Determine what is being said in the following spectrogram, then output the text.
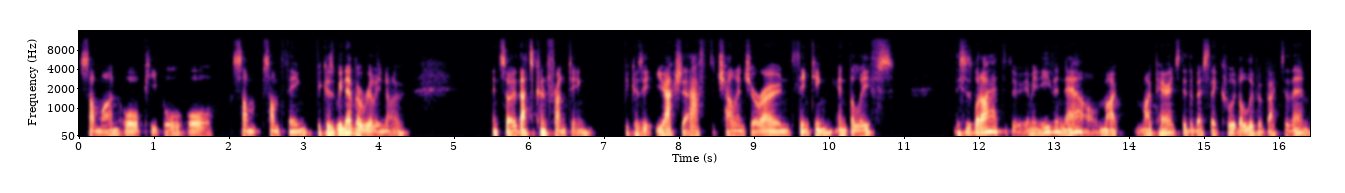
someone or people or some something because we never really know. And so that's confronting because it, you actually have to challenge your own thinking and beliefs. This is what i had to do. I mean even now my my parents did the best they could. I'll loop it back to them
